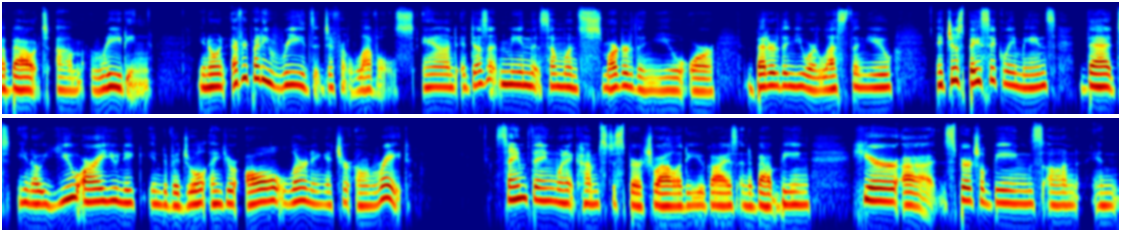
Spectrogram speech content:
about um, reading. You know, and everybody reads at different levels. And it doesn't mean that someone's smarter than you or better than you or less than you. It just basically means that, you know, you are a unique individual and you're all learning at your own rate. Same thing when it comes to spirituality, you guys, and about being here, uh, spiritual beings on in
